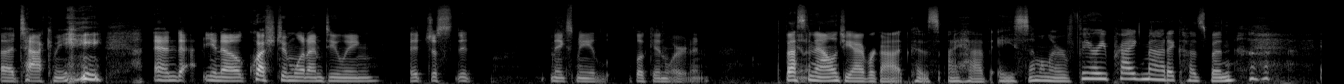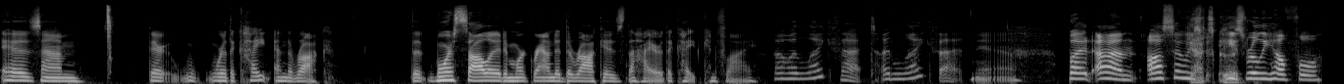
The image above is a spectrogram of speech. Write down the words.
attack me and you know question what I'm doing. It just it makes me look inward and The best analogy I ever got, because I have a similar, very pragmatic husband, is um, there where the kite and the rock. The more solid and more grounded the rock is, the higher the kite can fly. oh, I like that. I like that. Yeah. But um, also he's That's he's really helpful.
